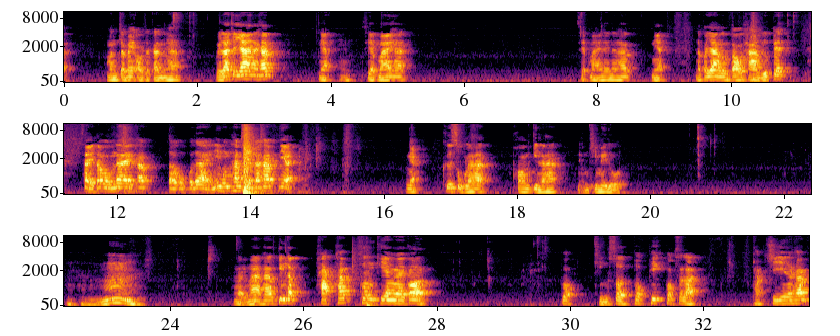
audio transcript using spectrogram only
มันจะไม่ออกจากกันนะฮะ เวลาจะย่างนะครับ เนี่ย เสียบไม้ฮะ เสียบไม้เลยนะครับ เนี่ย แล้วก็ย่างลงเตาถ่านหรือเป็ดใส่เตาอบได้ครับ เตาอบก็ได้ นี่ผมทำเสร็จนะครับ เนี่ย เนี่ยคือสุกแล้วฮะ พร้อมกินแล้วฮะ เดี๋ยวผมชิมให้ดูอื้อร่อยมากครับ กินกับผักครับ เครื่องเคียงอะไรก็ พวกขิงสด พวกพริก พวกสลัด ผักชีนะครับ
